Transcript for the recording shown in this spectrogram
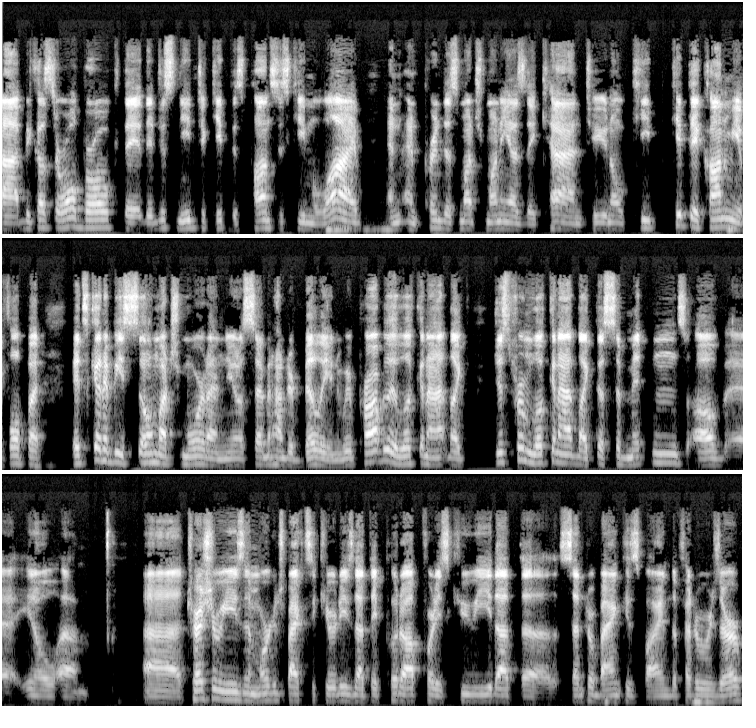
uh, because they're all broke. They, they just need to keep this Ponzi scheme alive and, and print as much money as they can to you know keep keep the economy afloat. But it's going to be so much more than you know 700 billion. We're probably looking at like just from looking at like the submittance of uh, you know um, uh, treasuries and mortgage-backed securities that they put up for this QE that the central bank is buying the Federal Reserve.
